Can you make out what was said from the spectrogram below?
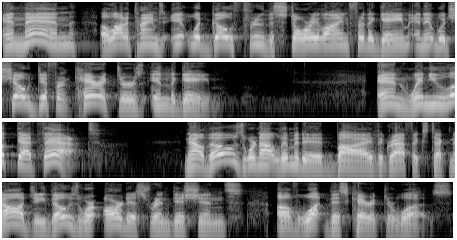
And then a lot of times it would go through the storyline for the game and it would show different characters in the game. And when you looked at that, now, those were not limited by the graphics technology, those were artist renditions of what this character was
